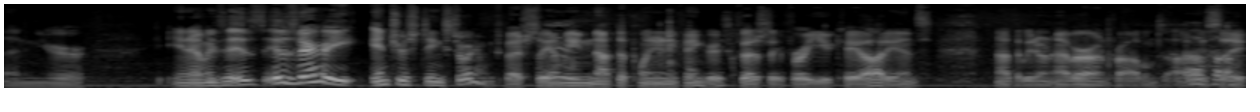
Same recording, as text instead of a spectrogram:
and you're, you know, I mean, it was, it was very interesting story, especially. I mean, not to point any fingers, especially for a UK audience. Not that we don't have our own problems, uh-huh. obviously,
